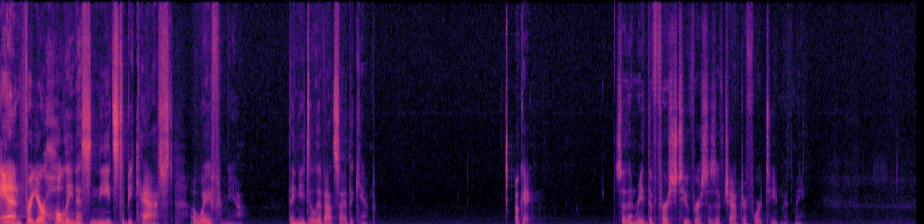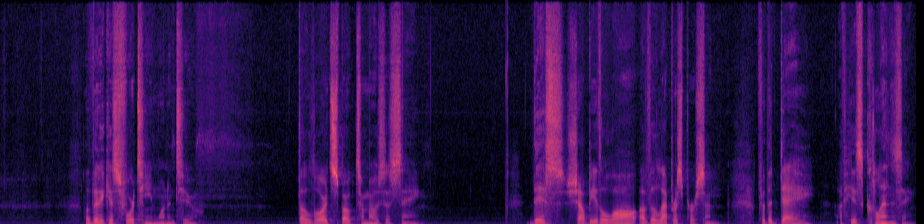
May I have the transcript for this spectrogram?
and for your holiness, needs to be cast away from you. They need to live outside the camp. Okay. So then read the first two verses of chapter 14 with me. Leviticus 14, 1 and 2 the Lord spoke to Moses, saying, This shall be the law of the leprous person for the day of his cleansing.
